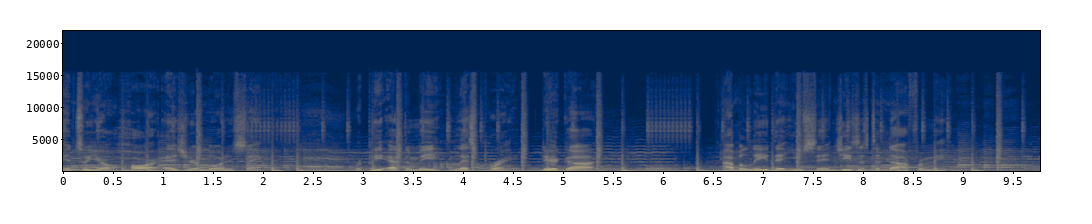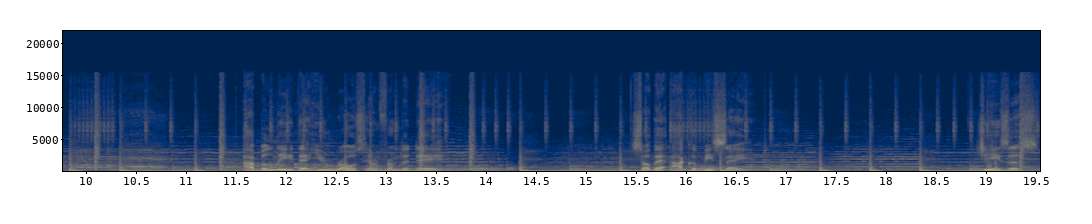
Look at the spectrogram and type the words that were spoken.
into your heart as your Lord and Savior. Repeat after me. Let's pray. Dear God, I believe that you sent Jesus to die for me. I believe that you rose him from the dead so that I could be saved. Jesus,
